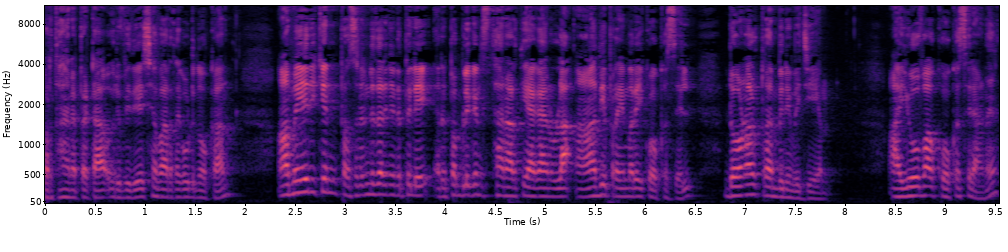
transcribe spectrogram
പ്രധാനപ്പെട്ട ഒരു വിദേശ വാർത്ത കൂടി നോക്കാം. അമേരിക്കൻ പ്രസിഡന്റ് തെരഞ്ഞെടുപ്പിലെ റിപ്പബ്ലിക്കൻ സ്ഥാനാർത്ഥിയാകാനുള്ള ആദ്യ പ്രൈമറി കോക്കസിൽ ഡൊണാൾഡ് ട്രംപിന് വിജയം. അയോവ കോക്കസിലാണ്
